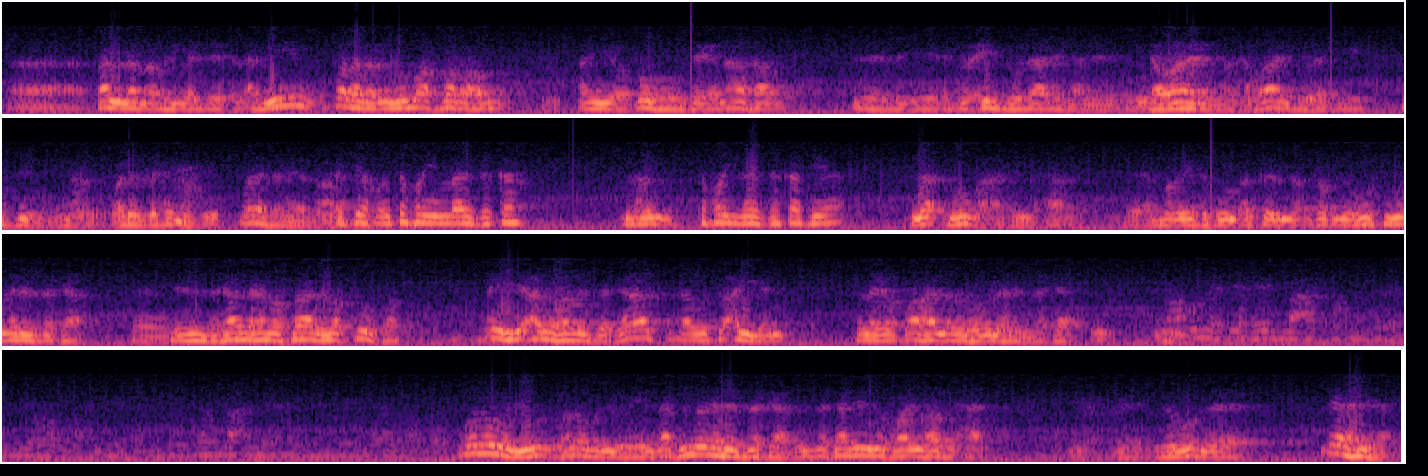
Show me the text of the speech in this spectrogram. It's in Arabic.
آه، قل ما في يد الأمين طلب منهم وأخبرهم أن يعطوه شيئا آخر يعدوا ذلك للكوارث والحوادث التي تصيبهم نعم ولا زكاة فيه آه. زكاة يا شيخ وتخرج من مال الزكاة؟ نعم تخرج من الزكاة فيها؟ لا مو على كل حال ينبغي ان تكون أن نفوس من غير الزكاة إيه. لأن الزكاة لها مصالح مخصوصة فإن جعلوها بالزكاه لابد تعين فلا يعطاها إلا من هو من أهل الزكاة. معقول يا شيخ يجمع أكثر من 300 و 400 يعني تربع ولو مليون ولو مليونين لكن من غير الزكاة؟ الزكاة يجب اخراجها في الحال ل- ل- لأهلها.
